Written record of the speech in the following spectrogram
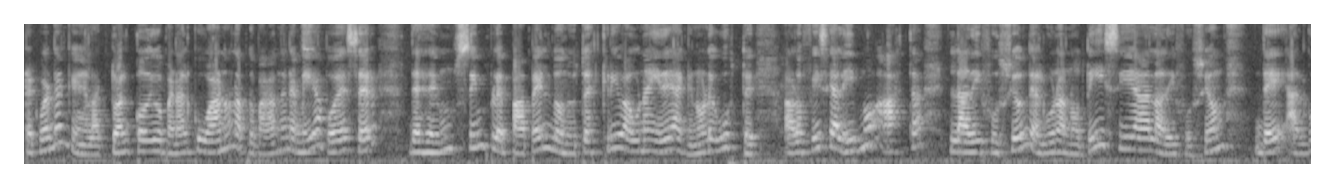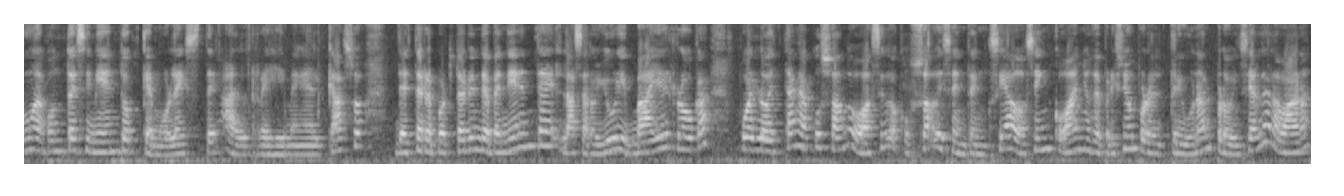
Recuerden que en el actual Código Penal cubano la propaganda enemiga puede ser desde un simple papel donde usted escriba una idea que no le guste al oficialismo hasta la difusión de alguna noticia, la difusión de algún acontecimiento que moleste al régimen. En el caso de este reportero independiente, Lázaro Yuri Valle Roca, pues lo están acusando o ha sido acusado y sentenciado a cinco años de prisión por el Tribunal Provincial de La Habana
